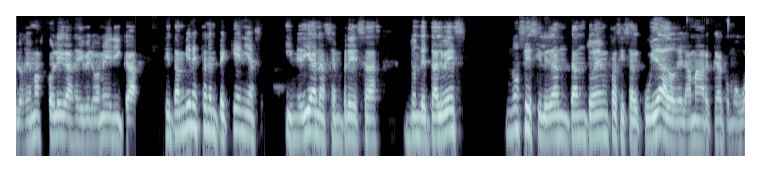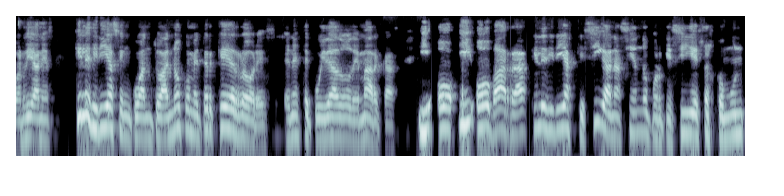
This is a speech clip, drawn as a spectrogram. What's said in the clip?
los demás colegas de Iberoamérica, que también están en pequeñas y medianas empresas, donde tal vez no sé si le dan tanto énfasis al cuidado de la marca como guardianes, ¿qué les dirías en cuanto a no cometer qué errores en este cuidado de marcas? Y o, y o barra, ¿qué les dirías que sigan haciendo porque sí, eso es común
